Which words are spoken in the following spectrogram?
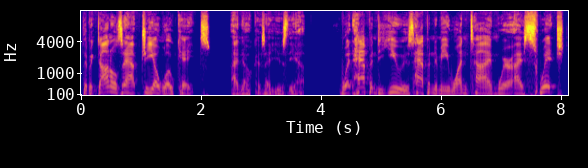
The McDonald's app geolocates. I know because I use the app. what happened to you is happened to me one time where I switched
